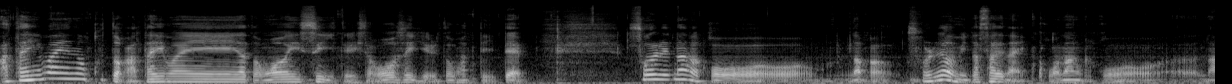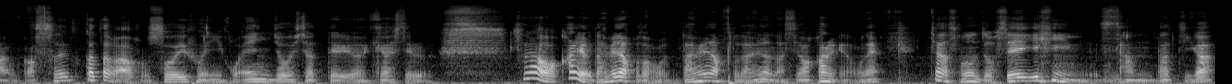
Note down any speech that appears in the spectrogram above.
当たり前のことが当たり前だと思いすぎてる人が多すぎると思っていて、それでなんかこう、なんか、それでも満たされない、こう、なんかこう、なんかそういう方がそういうふうにこう炎上しちゃってるような気がしてる。それはわかるよ。ダメなこと、ダメなことダメなんだし、わかるけどもね。じゃあその女性議員さんたちが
